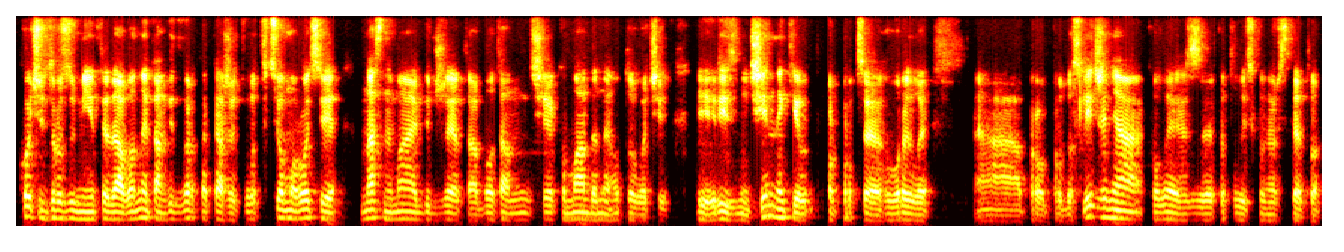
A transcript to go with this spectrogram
хочуть зрозуміти, да, вони там відверто кажуть, от в цьому році в нас немає бюджету, або там ще команда не готова, чи і різні чинники. Про, це говорили про, про дослідження колег з католицького університету.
